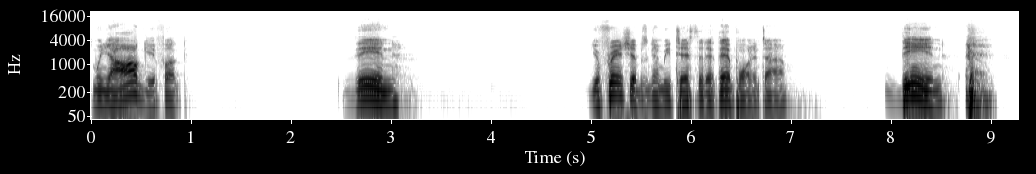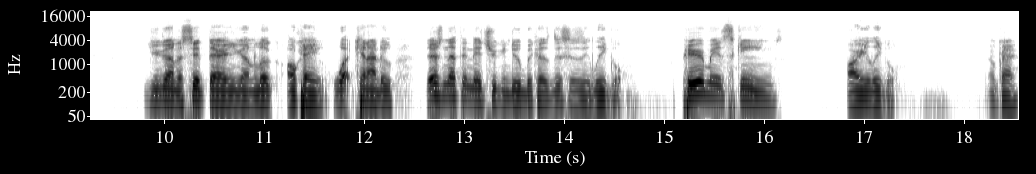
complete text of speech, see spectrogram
when y'all all get fucked, then your friendship is to be tested at that point in time. Then you're to sit there and you're to look, okay, what can I do? There's nothing that you can do because this is illegal. Pyramid schemes are illegal. Okay?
